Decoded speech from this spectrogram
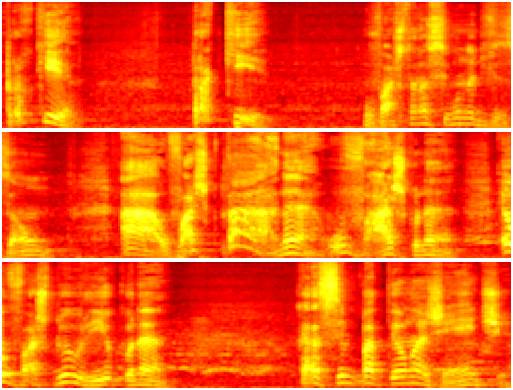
Por quê? Para quê? O Vasco está na segunda divisão. Ah, o Vasco tá, né? O Vasco, né? É o Vasco do Eurico, né? O cara sempre bateu na gente.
